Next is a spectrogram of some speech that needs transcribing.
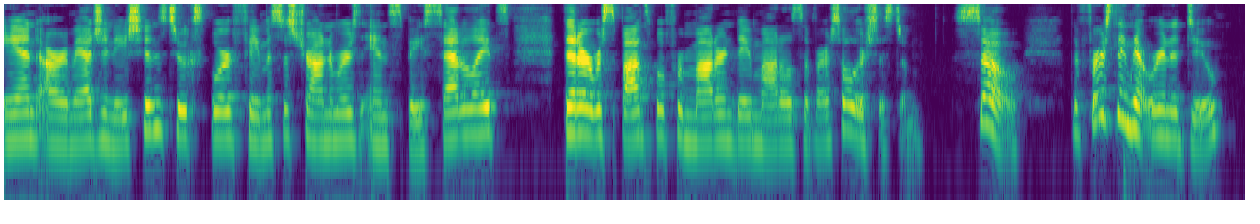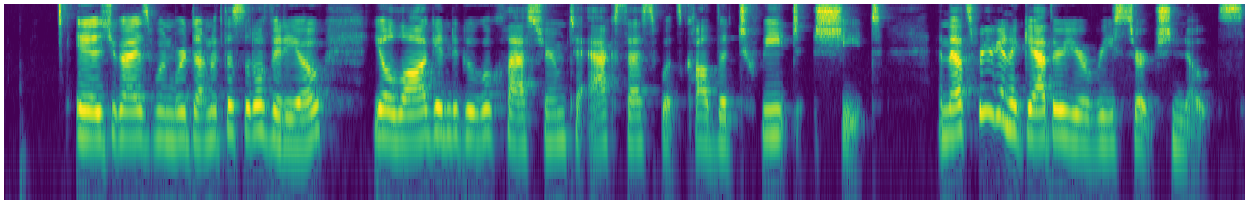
and our imaginations to explore famous astronomers and space satellites that are responsible for modern day models of our solar system. So, the first thing that we're going to do is you guys, when we're done with this little video, you'll log into Google Classroom to access what's called the tweet sheet. And that's where you're going to gather your research notes.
